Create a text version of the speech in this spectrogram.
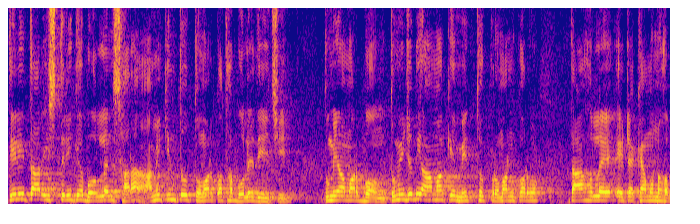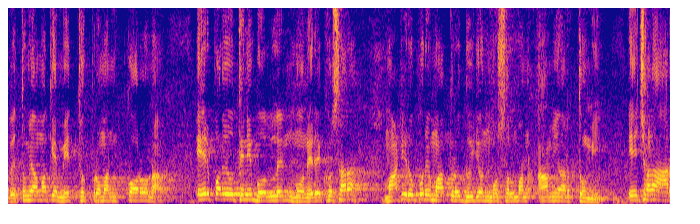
তিনি তার স্ত্রীকে বললেন, সারা, আমি কিন্তু তোমার কথা বলে দিয়েছি। তুমি আমার বোন। তুমি যদি আমাকে মিথ্যুক প্রমাণ করো, তাহলে এটা কেমন হবে? তুমি আমাকে মিথ্যুক প্রমাণ করো না। এরপরেও তিনি বললেন, মনে রেখো সারা, মাটির উপরে মাত্র দুইজন মুসলমান, আমি আর তুমি। এছাড়া আর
